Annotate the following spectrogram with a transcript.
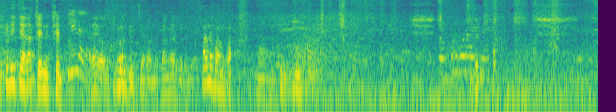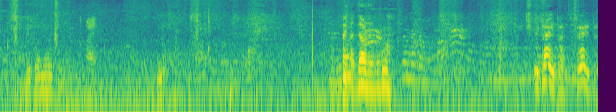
ఇప్పుడు ఇచ్చారా ఇట్రా ఇట్రా ఇట్రా ఇట్రా.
